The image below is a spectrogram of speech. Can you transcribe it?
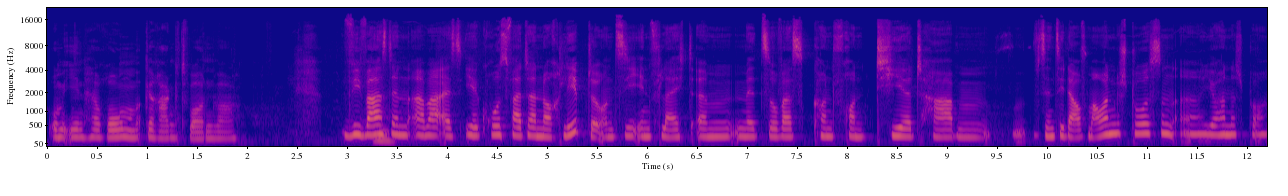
um ihn herum gerankt worden war. Wie war es denn aber, als Ihr Großvater noch lebte und Sie ihn vielleicht ähm, mit sowas konfrontiert haben? Sind Sie da auf Mauern gestoßen, äh, Johannes Spohr?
